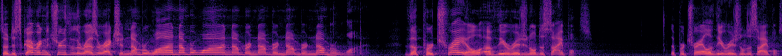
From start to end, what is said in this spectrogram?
So, discovering the truth of the resurrection, number one, number one, number, number, number, number one, the portrayal of the original disciples. The portrayal of the original disciples.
